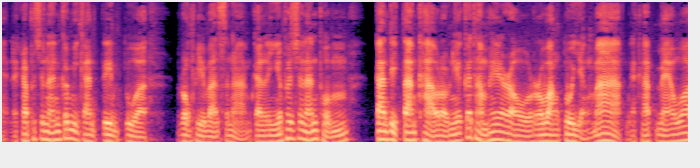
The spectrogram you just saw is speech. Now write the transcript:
ๆนะครับ เพราะฉะนั้นก็มีการเตรียมตัวโรงพยาบาลสนามกันอะไรเงี้ยเพราะฉะนั้นผมการติดตามข่าวเรานี้ก็ทำให้เราระวังตัวอย่างมากนะครับ แม้ว่า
